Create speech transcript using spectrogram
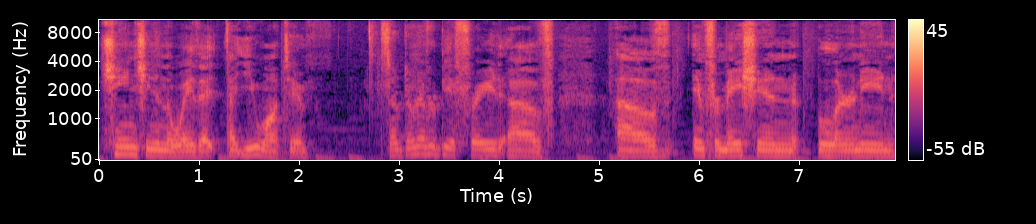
changing in the way that, that you want to. So don't ever be afraid of of information, learning,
